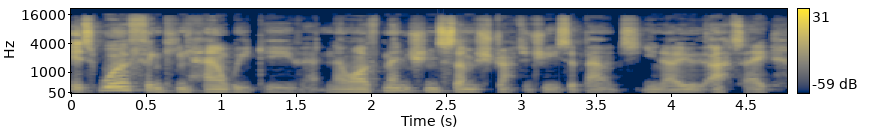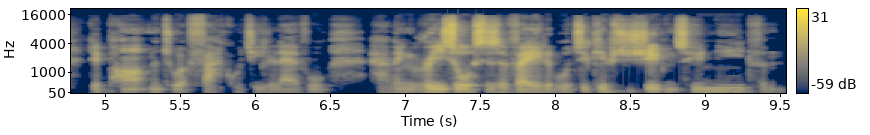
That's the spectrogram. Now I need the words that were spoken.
It's worth thinking how we do that. Now, I've mentioned some strategies about, you know, at a department or a faculty level, having resources available to give to students who need them.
